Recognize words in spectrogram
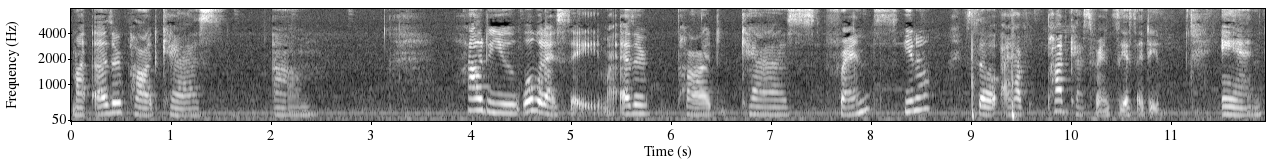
my other podcasts. Um, how do you, what would I say? My other podcast friends, you know? So, I have podcast friends. Yes, I do. And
